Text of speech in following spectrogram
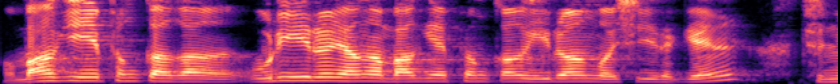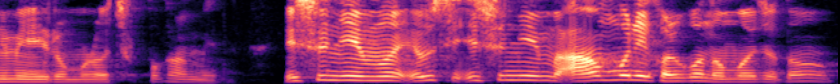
어, 마귀의 평가가, 우리를 향한 마귀의 평가가 이러한 것이 되길 주님의 이름으로 축복합니다. 예수님은, 예수- 예수님 아무리 걸고 넘어져도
